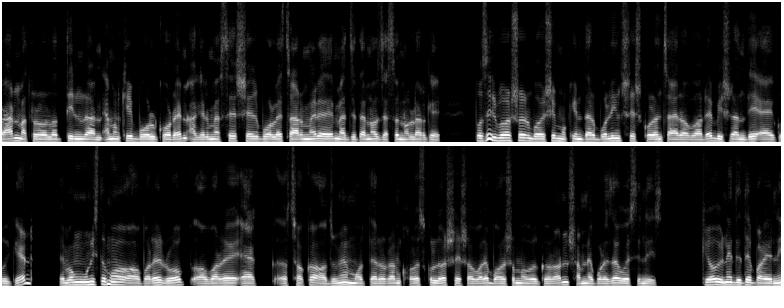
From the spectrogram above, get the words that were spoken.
রান, মাত্র হলো তিন রান। এমনকি বোল্ড করেন আগের ম্যাচে শেষ বলে চার মেরে ম্যাচ জেতানো জেসন হোল্ডারকে। পঁচিশ বছর বয়সী মুকিম তার বোলিং শেষ করেন চার ওভারে বিশ রান দিয়ে এক উইকেট এবং উনিশতম ওভারে রৌফ ওভারে এক ছক্কা হজমে মোট তেরো রান খরচ করলেও শেষ ওভারে বড় সমীকরণ সামনে পড়ে যায় ওয়েস্ট ইন্ডিজ। কেউ এনে দিতে পারেনি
